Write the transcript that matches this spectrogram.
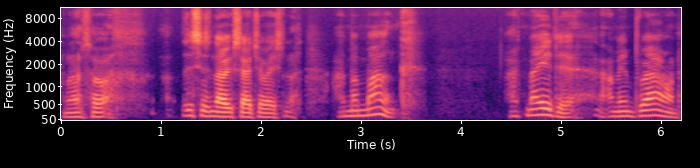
And I thought, this is no exaggeration. I'm a monk. I've made it. I'm in brown.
